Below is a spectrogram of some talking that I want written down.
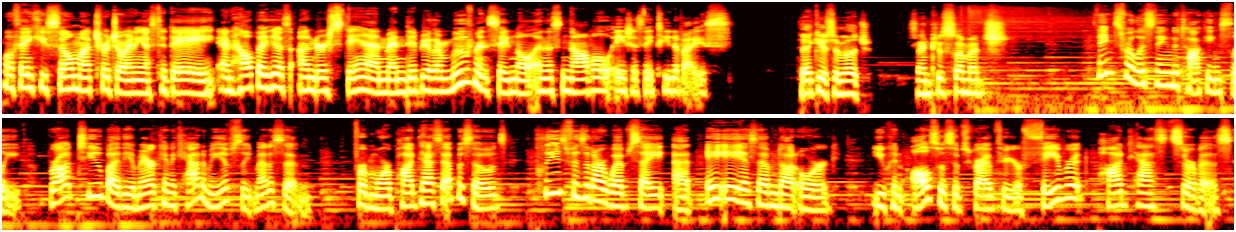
Well, thank you so much for joining us today and helping us understand mandibular movement signal and this novel HSAT device. Thank you so much. Thank you so much. Thanks for listening to Talking Sleep brought to you by the American Academy of Sleep Medicine. For more podcast episodes, please visit our website at aasm.org. You can also subscribe through your favorite podcast service.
